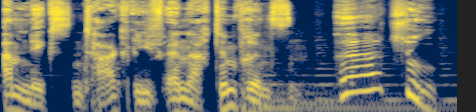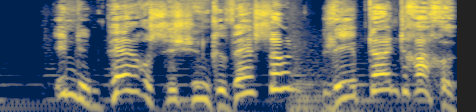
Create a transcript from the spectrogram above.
Am nächsten Tag rief er nach dem Prinzen. Hör zu. In den persischen Gewässern lebt ein Drache.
